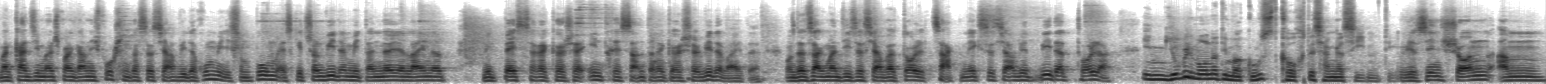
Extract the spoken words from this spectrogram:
Man kann sich manchmal gar nicht vorstellen, dass das Jahr wieder rum ist und boom, es geht schon wieder mit einem neuen Line-Up, mit besseren Köcher, interessanteren Köcher wieder weiter. Und dann sagt man, dieses Jahr war toll, zack, nächstes Jahr wird wieder toller. Im Jubelmonat im August kocht es Hangar 7 Wir sind schon am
